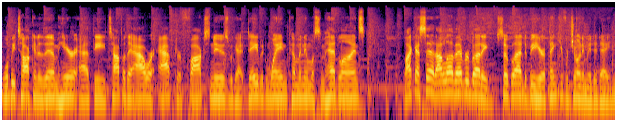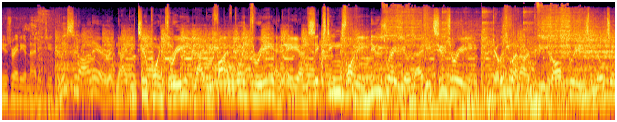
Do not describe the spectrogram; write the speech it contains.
We'll be talking to them here at the top of the hour after Fox News. We got David Wayne coming in with some headlines. Like I said, I love everybody. So glad to be here. Thank you for joining me today. News Radio 92. Listen on air at 92.3, 95.3, and AM 1620. News Radio 92.3. WNRP Gulf Breeze, Milton,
